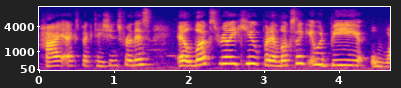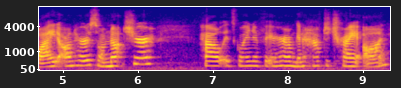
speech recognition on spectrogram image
high expectations for this. It looks really cute, but it looks like it would be wide on her, so I'm not sure how it's going to fit her. I'm going to have to try it on.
